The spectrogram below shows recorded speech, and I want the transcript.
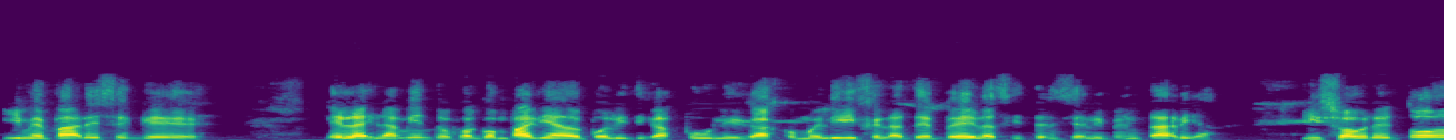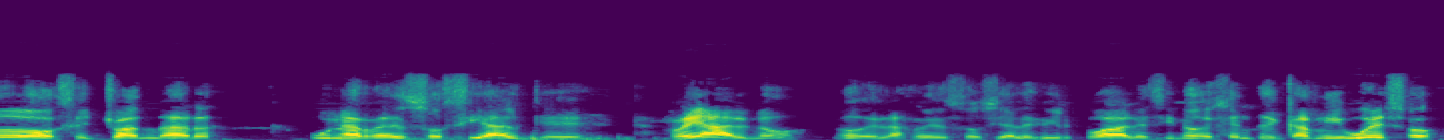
y me parece que el aislamiento fue acompañado de políticas públicas como el IFE, la ATP, la asistencia alimentaria y sobre todo se echó a andar una red social que real, ¿no? No de las redes sociales virtuales, sino de gente de carne y hueso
